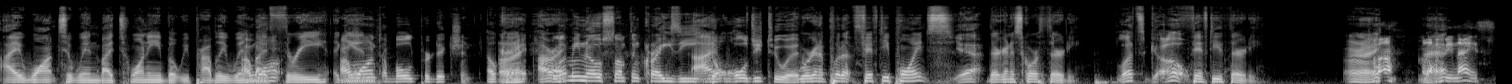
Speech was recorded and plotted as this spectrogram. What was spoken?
I want to win by twenty, but we probably win I by want- three again. I want a bold prediction. Okay, All right. all right. Let me know something crazy. I- Don't hold you to it. We're going to put up 50 points. Yeah. They're going to score 30. Let's go. 50 30. All right. That'd Matt? be nice.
